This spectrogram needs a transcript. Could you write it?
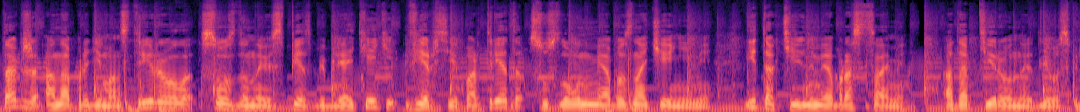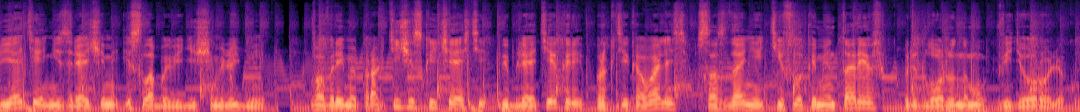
Также она продемонстрировала созданные в спецбиблиотеке версии портрета с условными обозначениями и тактильными образцами, адаптированные для восприятия незрячими и слабовидящими людьми. Во время практической части библиотекари практиковались в создании тифлокомментариев к предложенному видеоролику.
